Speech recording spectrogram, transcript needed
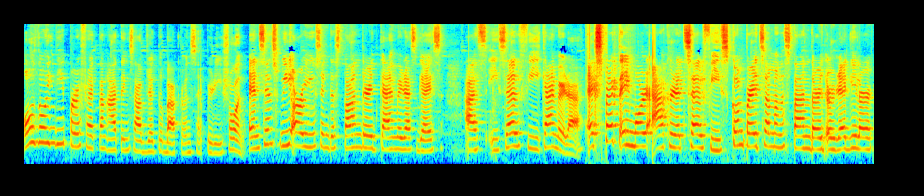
although hindi perfect ang ating subject to background separation. And since we are using the standard cameras guys as a selfie camera, expect a more accurate selfies compared sa mga standard or regular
